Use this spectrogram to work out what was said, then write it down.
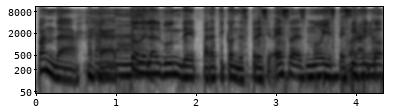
Panda, jaja, Panda. todo el álbum de Para ti con desprecio. Eso es muy específico.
